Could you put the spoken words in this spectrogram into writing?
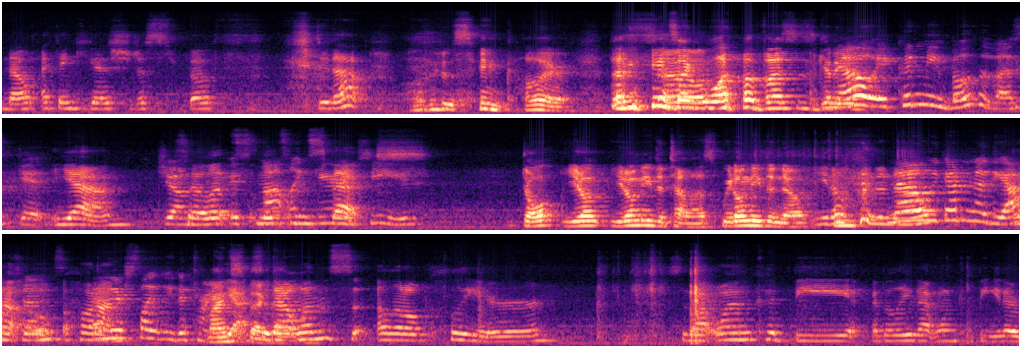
No, I think you guys should just both do that. Oh, they're the same color. That means So- like one of us is getting. No, it could mean both of us get Yeah. jumped. So let's it's not let's like inspect. guaranteed. Don't you don't you don't need to tell us. We don't need to know. You don't need to know. No, we gotta know the options, hold and on. they're slightly different. Mine's yeah, so that one's a little clear. So that one could be, I believe that one could be either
